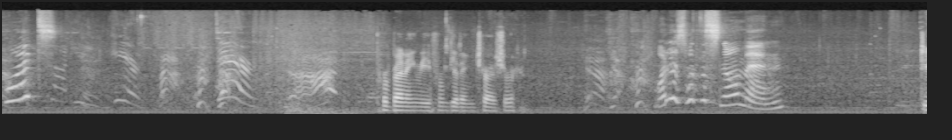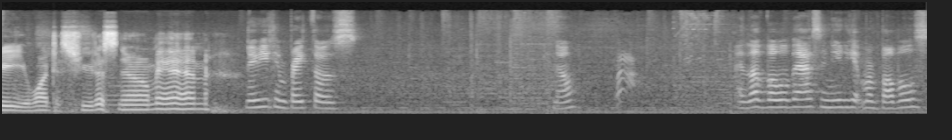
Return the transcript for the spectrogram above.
What? Here. There. Preventing me from getting treasure. What is with the snowmen? Do you want to shoot a snowman? Maybe you can break those. No? I love bubble baths. I need to get more bubbles.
